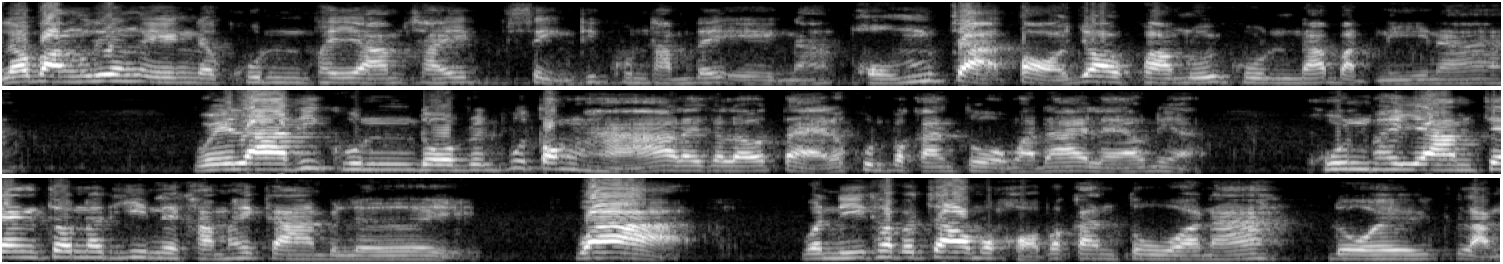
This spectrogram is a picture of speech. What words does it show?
แล้วบางเรื่องเองเนี่ยคุณพยายามใช้สิ่งที่คุณทำได้เองนะ ผมจะต่อยอดความรู้คุณนะบัดนี้นะ เวลาที่คุณโดนเป็นผู้ต้องหาอะไรก็แล้ว แต่แล้วคุณประกันตัวออกมาได้แล้วเนี่ย คุณพยายามแจ้งเจ้าหน้าที่ในคำให้การไปเลย ว่าวันนี้ข้าพเจ้ามาขอประกันตัวนะ โดยหลัง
